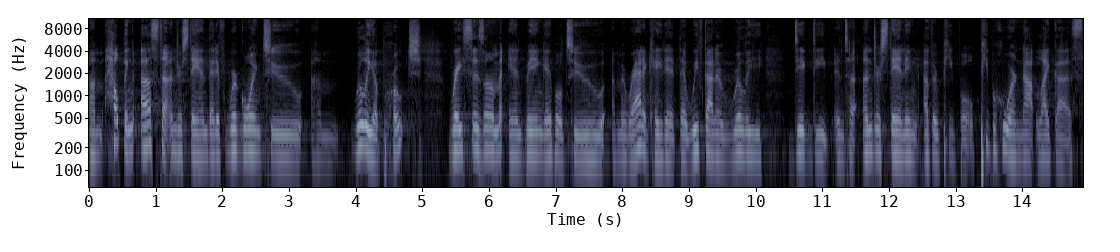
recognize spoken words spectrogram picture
um, helping us to understand that if we're going to um, really approach racism and being able to um, eradicate it, that we've got to really dig deep into understanding other people, people who are not like us,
